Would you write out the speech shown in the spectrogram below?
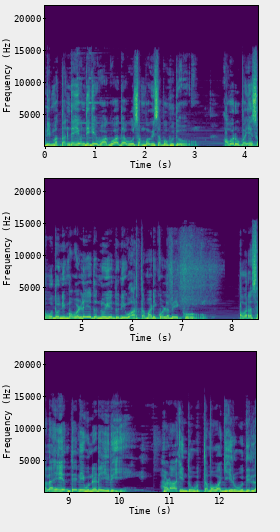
ನಿಮ್ಮ ತಂದೆಯೊಂದಿಗೆ ವಾಗ್ವಾದವು ಸಂಭವಿಸಬಹುದು. ಅವರು ಬಯಸುವುದು ನಿಮ್ಮ ಒಳ್ಳೆಯದನ್ನು ಎಂದು ನೀವು ಅರ್ಥ ಮಾಡಿಕೊಳ್ಳಬೇಕು. ಅವರ ಸಲಹೆಯಂತೆ ನೀವು ನಡೆಯಿರಿ. ಹಣ ಇಂದು ಉತ್ತಮವಾಗಿ ಇರುವುದಿಲ್ಲ.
